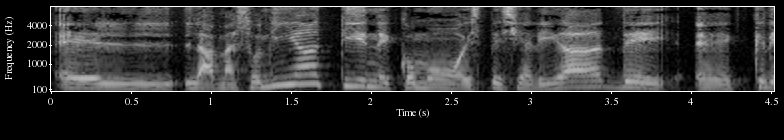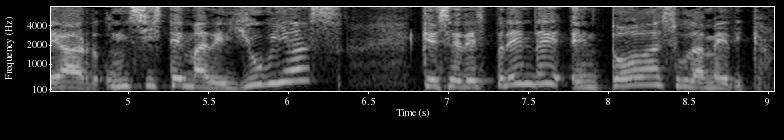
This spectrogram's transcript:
el, la Amazonía tiene como especialidad de eh, crear un sistema de lluvias que se desprende en toda Sudamérica.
